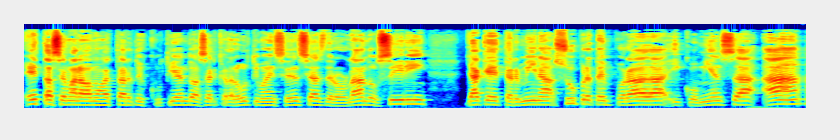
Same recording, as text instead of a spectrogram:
Esta semana vamos a estar discutiendo acerca de las últimas incidencias del Orlando City, ya que termina su pretemporada y comienza a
